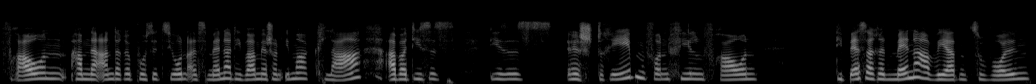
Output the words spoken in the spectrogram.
Frauen haben 'ne andere Position als Männer, die war mir schon immer klar, aber dieses dieses, äh, Streben von vielen Frauen, die besseren Männer werden zu wollen,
